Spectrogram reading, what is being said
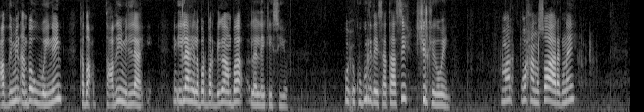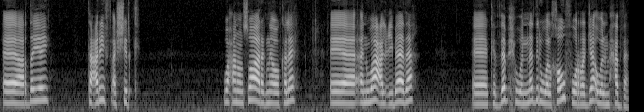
cadimin amba u weyneyn ka tacdiim illaah in ilaahay la barbar dhigo amba la leekeysiiyo wuxuu kugu ridaysaa taasi shirkiga weyn mark waxaanu soo aragnay ardayay tacriif ashirk. Waxaanu soo aragnay oo kale anwaac alcibaada kaaldabx waalnadr waalkhawf waalrajaa waalmaxaba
